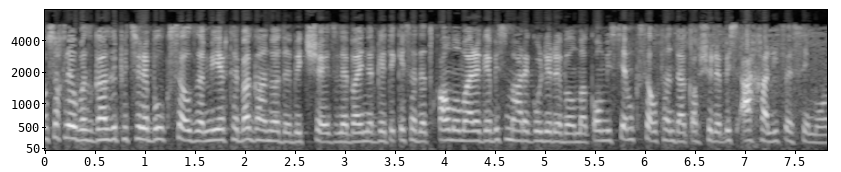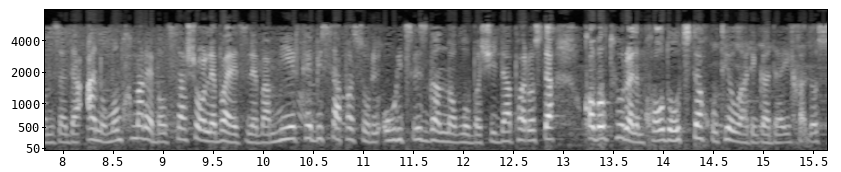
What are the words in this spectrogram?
მოსახლეობას გაზიფიცირებულ ქსელზე მიერთება განვადებით შეიძლება ენერგეტიკისა და წყალმომარაგების მარეგულირებელმა კომისიამ ქსელთან დაკავშირების ახალი წესი მოამზადა. ანუ მომხმარებელს საშუალება ეძლევა მიერთების საფასური 2 წლის განმავლობაში დაფაროს და ყოველთვიურად მხოლოდ 25 ლარი გადაიხადოს.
